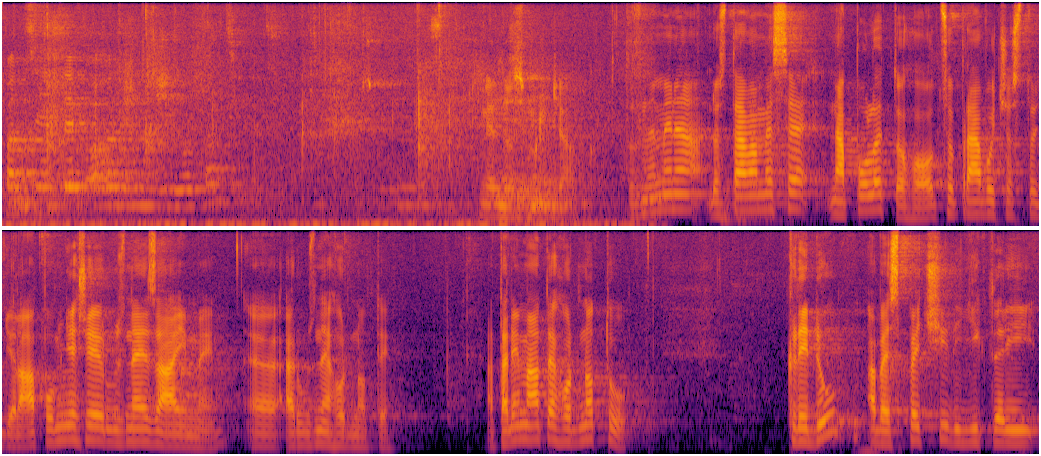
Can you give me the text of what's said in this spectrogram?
Pacient je v ohrožení života? Je to smrťák. To znamená, dostáváme se na pole toho, co právo často dělá, poměřuje různé zájmy e, a různé hodnoty. A tady máte hodnotu klidu a bezpečí lidí, kteří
